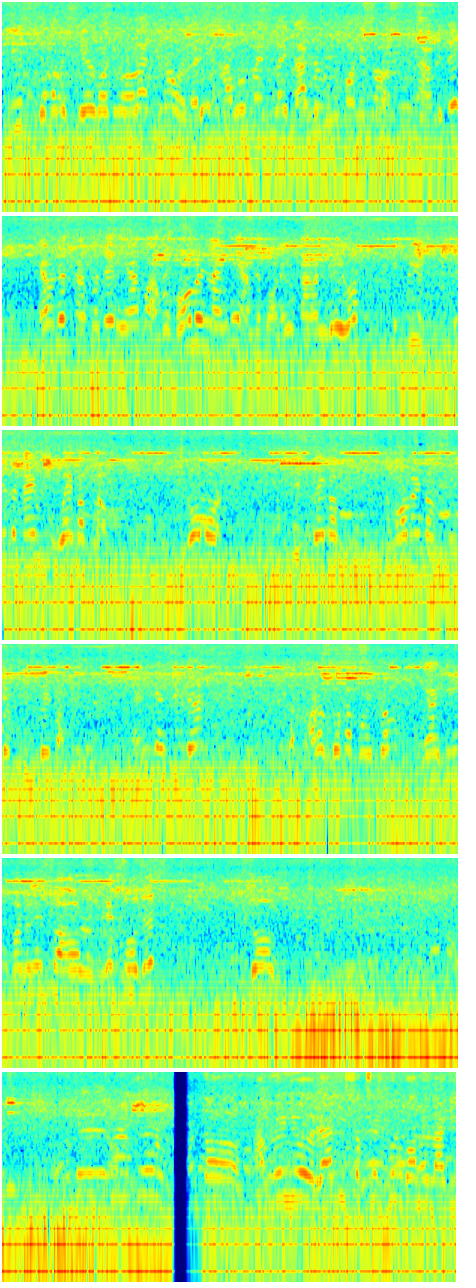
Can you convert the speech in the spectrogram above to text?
प्लिज यो तपाईँ सेयर गरिदिनु होला किन भन्दाखेरि अब मान्छेलाई जागरुक हुनुपर्ने छ। हामीले चाहिँ एवेरनेस खासमा चाहिँ यहाँको हाम्रो गभर्मेन्टलाई पनि हामीले भनेको कारण यही हो कि please is the time to wake up now no more please wake up government of India please wake up and can see that Bharat Gorkha परिश्रम we are giving condolence to our great soldiers अन्त हाम्रो यो ऱ्याली सक्सेसफुल गर्नु लागि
